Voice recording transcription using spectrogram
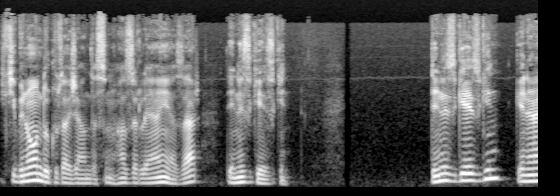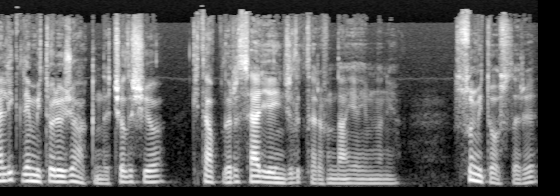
2019 ajandasını hazırlayan yazar Deniz Gezgin. Deniz Gezgin genellikle mitoloji hakkında çalışıyor, kitapları Sel Yayıncılık tarafından yayımlanıyor. Su mitosları,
